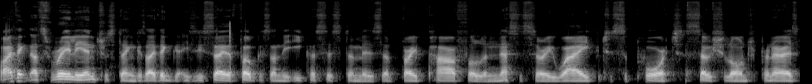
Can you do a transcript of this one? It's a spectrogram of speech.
Well, I think that's really interesting because I think, as you say, the focus on the ecosystem is a very powerful and necessary way to support social entrepreneurs.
